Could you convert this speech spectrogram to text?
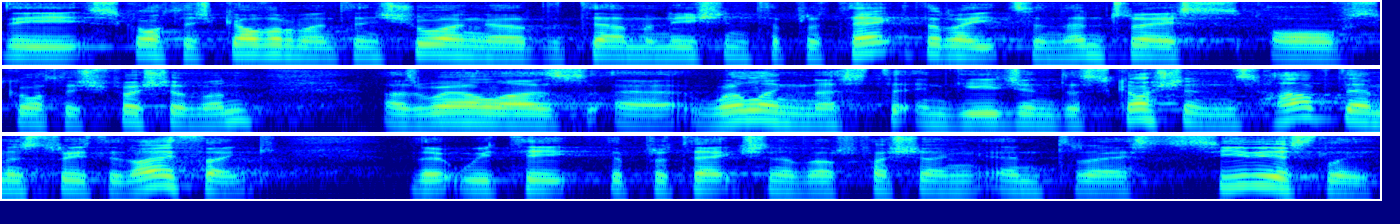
the Scottish Government in showing our determination to protect the rights and interests of Scottish fishermen, as well as uh, willingness to engage in discussions, have demonstrated, I think, that we take the protection of our fishing interests seriously.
